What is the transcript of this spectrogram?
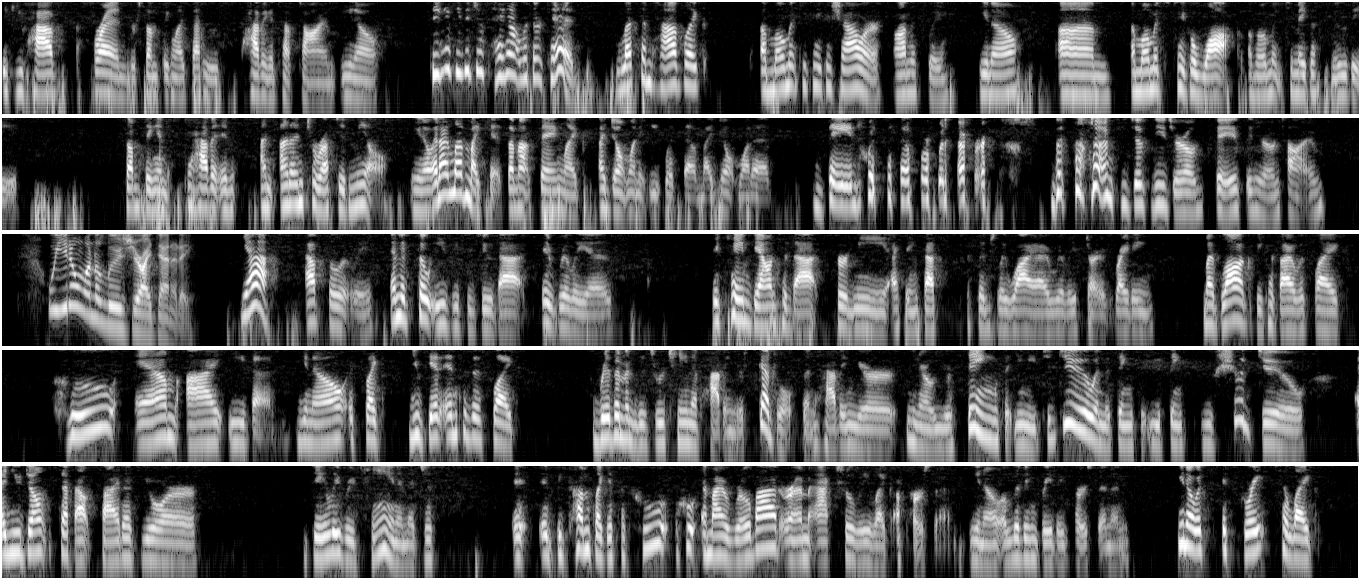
if you have a friend or something like that who's having a tough time, you know, seeing if you could just hang out with their kid. Let them have like a moment to take a shower, honestly, you know, um, a moment to take a walk, a moment to make a smoothie, something and to have it in an uninterrupted meal, you know. And I love my kids. I'm not saying like I don't want to eat with them. I don't want to bathe with them or whatever. But sometimes you just need your own space and your own time. Well, you don't want to lose your identity. Yeah, absolutely. And it's so easy to do that. It really is. It came down to that for me. I think that's essentially why I really started writing my blog because I was like, who am I even? You know, it's like you get into this like rhythm and this routine of having your schedules and having your you know your things that you need to do and the things that you think you should do. And you don't step outside of your daily routine and it just it, it becomes like it's like who who am i a robot or am i actually like a person you know a living breathing person? And you know it's it's great to like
